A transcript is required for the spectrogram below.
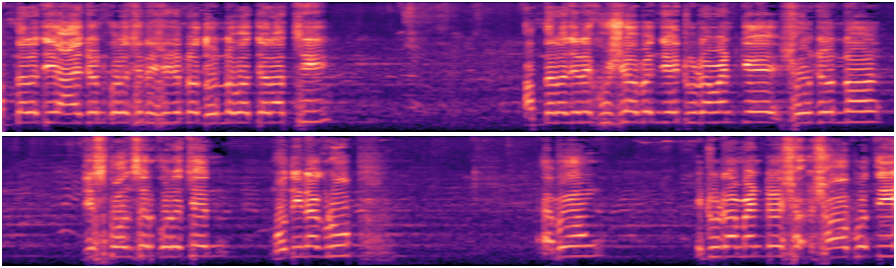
আপনারা যে আয়োজন করেছিলেন সেজন্য ধন্যবাদ জানাচ্ছি। আপনারা জেনে খুশি হবেন যে এই টুর্নামেন্টকে সৌজন্য যে স্পন্সর করেছেন মদিনা গ্রুপ এবং এই টুর্নামেন্টের সভাপতি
